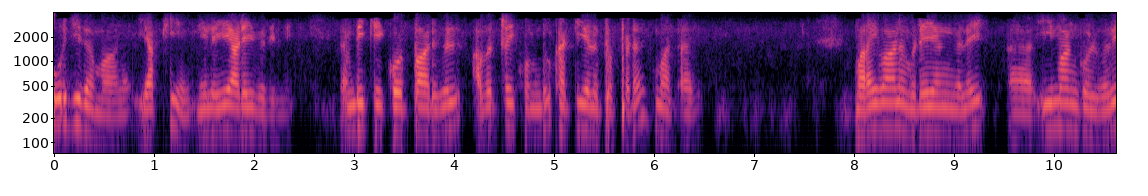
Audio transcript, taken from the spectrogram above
ஊர்ஜிதமான யக்கீன் நிலையை அடைவதில்லை. நம்பிக்கை கோட்பாடுகள் அவற்றை கொண்டு கட்டியெழுப்பப்பட மாட்டாது. மறைவான விடயங்களை ஈமான் கொள்வது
